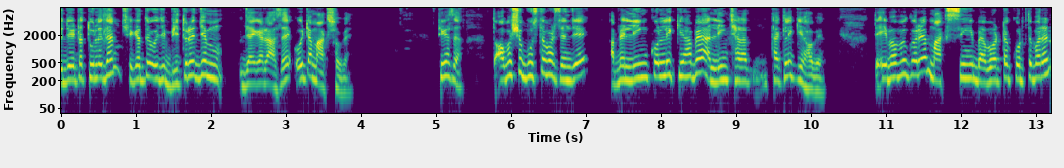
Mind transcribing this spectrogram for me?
যদি এটা তুলে দেন, সেক্ষেত্রে ওই যে ভিতরের যে জায়গাটা আছে, ওইটা মার্কস হবে। ঠিক আছে? তো অবশ্যই বুঝতে পারছেন যে আপনি লিঙ্ক করলে কি হবে আর লিঙ্ক ছাড়া থাকলে কি হবে। তো এইভাবে করে মার্কসিং ব্যবহারটা করতে পারেন।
